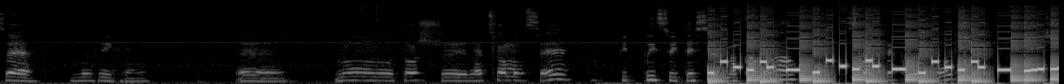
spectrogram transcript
Все, ми виграли. Е, ну, тож, е, на цьому все. Підписуйтеся на канал, ставте колокольчик,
